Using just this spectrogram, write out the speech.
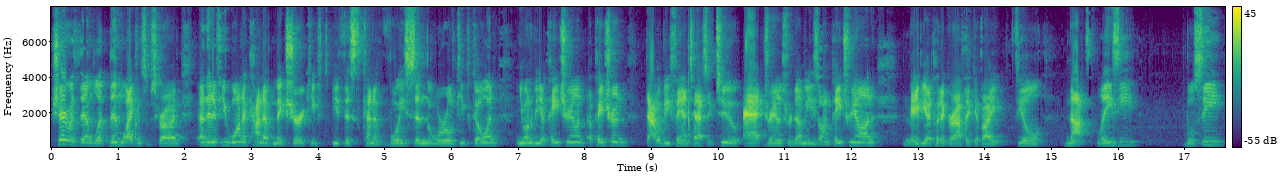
Share it with them let them like and subscribe. And then if you want to kind of make sure it keeps if this kind of voice in the world keeps going and you want to be a patreon a patron that would be fantastic too at drams for dummies on patreon maybe i put a graphic if i feel not lazy we'll see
